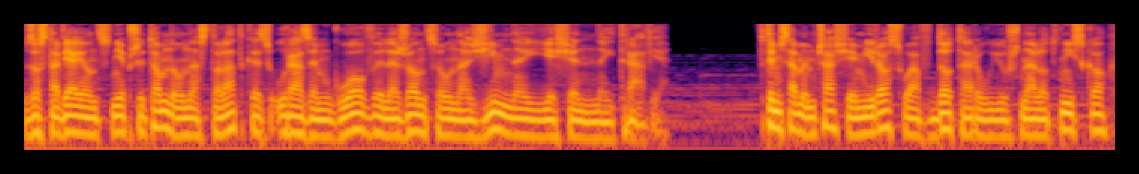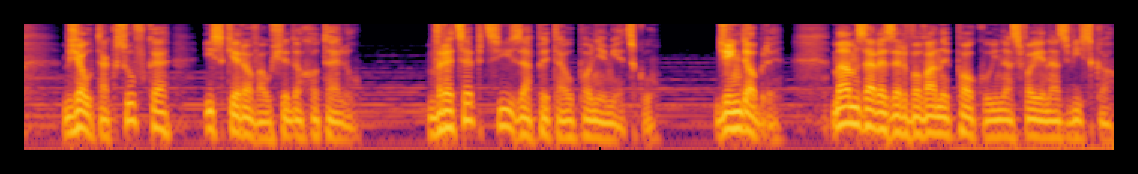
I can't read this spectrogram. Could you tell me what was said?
zostawiając nieprzytomną nastolatkę z urazem głowy leżącą na zimnej jesiennej trawie. W tym samym czasie Mirosław dotarł już na lotnisko, wziął taksówkę i skierował się do hotelu. W recepcji zapytał po niemiecku. Dzień dobry, mam zarezerwowany pokój na swoje nazwisko.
